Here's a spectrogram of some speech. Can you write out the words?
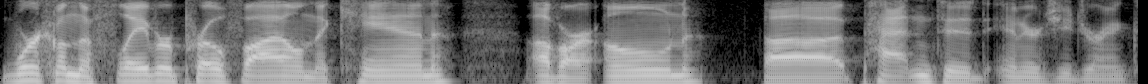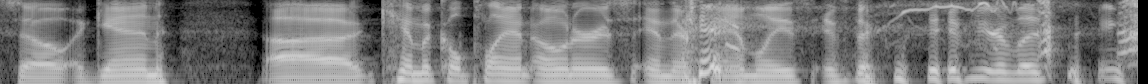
work on the flavor profile and the can of our own uh, patented energy drink. So again uh, chemical plant owners and their families if they're if you're listening.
